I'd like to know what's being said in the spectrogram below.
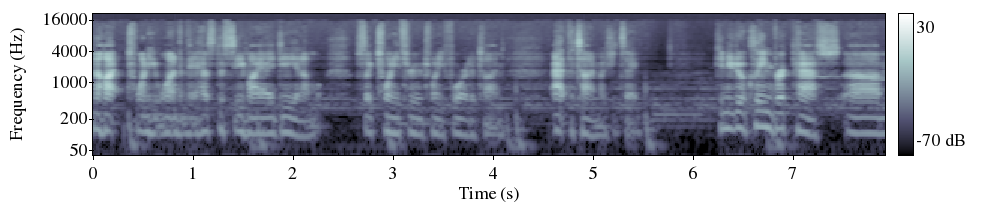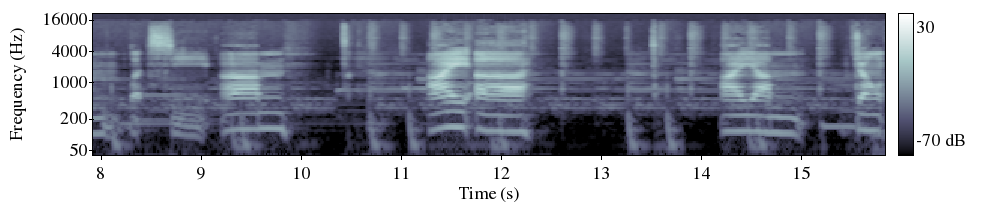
not 21, and they asked to see my ID, and I'm was like 23 or 24 at a time. At the time, I should say. Can you do a clean brick pass? Um, let's see. Um, I uh, I um, don't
